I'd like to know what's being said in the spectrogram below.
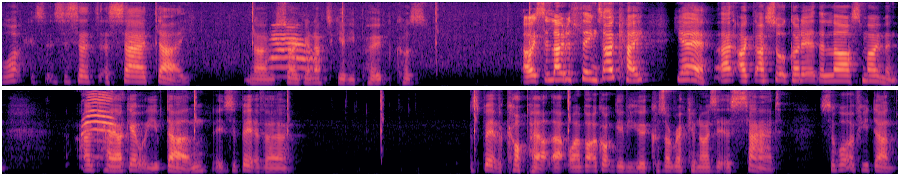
What? Is this a, a sad day? No, I'm sorry, I'm going to have to give you poop because... Oh, it's a load of things. Okay, yeah, I, I, I sort of got it at the last moment. Okay, I get what you've done. It's a bit of a... It's a bit of a cop-out, that one, but I've got to give you good because I recognise it as sad. So what have you done?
